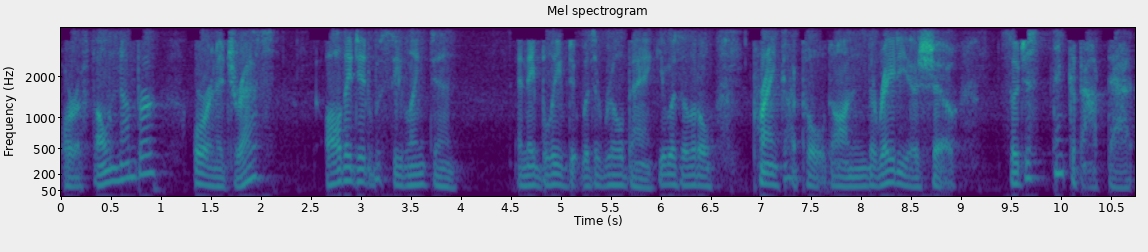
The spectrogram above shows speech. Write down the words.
or a phone number or an address. All they did was see LinkedIn and they believed it was a real bank. It was a little prank I pulled on the radio show. So just think about that.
